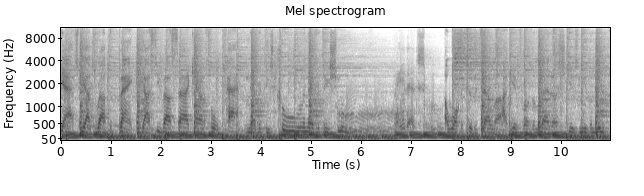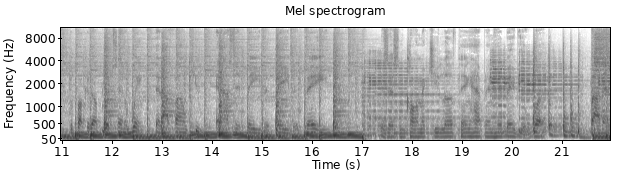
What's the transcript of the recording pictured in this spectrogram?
gas, we out to rob the bank. We got Steve outside, counter full pack, and everything's cool and everything's smooth. Hey, that's smooth. I walk up to the teller, I give her the letter. She gives me the loot, with puckered up lips and a wink that I found cute. And I baby, baby. Is there some karmic G love thing happening here, baby, or what? By that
